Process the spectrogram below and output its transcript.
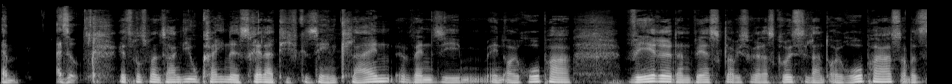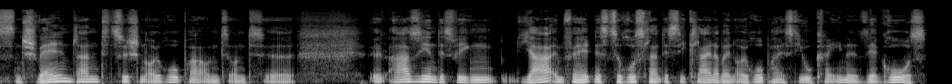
Ähm, also jetzt muss man sagen, die Ukraine ist relativ gesehen klein. Wenn sie in Europa wäre, dann wäre es, glaube ich, sogar das größte Land Europas. Aber es ist ein Schwellenland zwischen Europa und und äh, Asien. Deswegen, ja, im Verhältnis zu Russland ist sie klein, aber in Europa ist die Ukraine sehr groß.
